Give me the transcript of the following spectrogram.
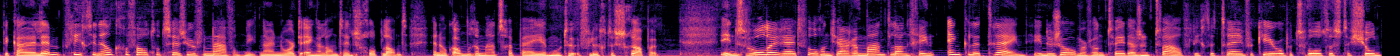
De KLM vliegt in elk geval tot 6 uur vanavond niet naar Noord-Engeland en Schotland. En ook andere maatschappijen moeten vluchten schrappen. In Zwolle rijdt volgend jaar een maand lang geen enkele trein. In de zomer van 2012 ligt het treinverkeer op het Zwolse station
